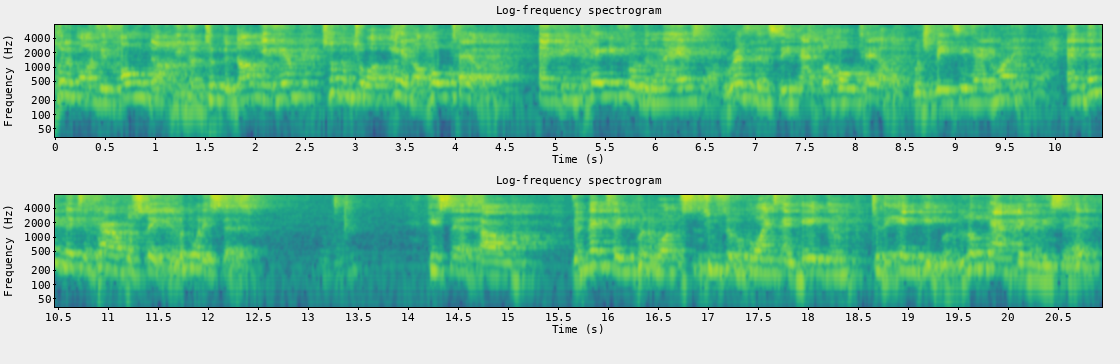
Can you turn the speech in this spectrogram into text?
put him on his own donkey, then took the donkey and him, took him to an inn, a hotel, and he paid for the man's residency at the hotel, which means he had money. And then he makes a powerful statement. Look what he says. He says, um, the next day he put him on two silver coins and gave them to the innkeeper. Look after him, he said.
